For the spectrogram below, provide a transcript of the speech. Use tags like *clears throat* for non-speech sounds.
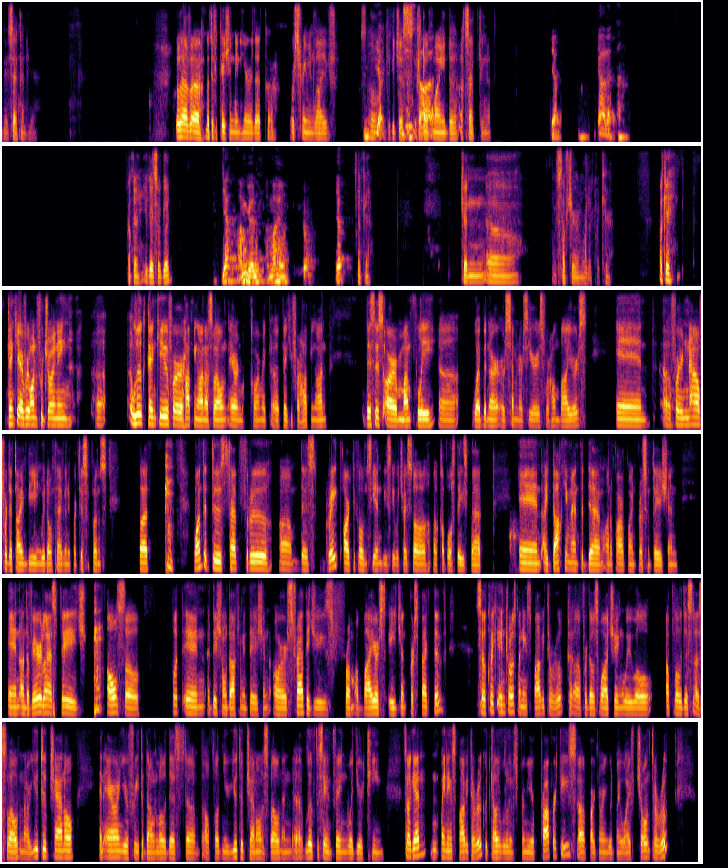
Give me a second here. You'll have a notification in here that uh, we're streaming live. So if you could just, just if you don't mind uh, accepting it. Yep, got it. Okay, you guys are good? Yeah, I'm good on my end. Yep. Okay. Can, uh, let me stop sharing really quick here. Okay, thank you everyone for joining. Uh, Luke, thank you for hopping on as well. And Eron McCormick, uh, thank you for hopping on. This is our monthly uh, webinar or seminar series for home buyers. And uh, for now, for the time being, we don't have any participants, but *clears throat* wanted to step through um, this great article in CNBC, which I saw a couple of days back, and I documented them on a PowerPoint presentation. And on the very last page, *clears throat* also put in additional documentation or strategies from a buyer's agent perspective. So quick intros, my name is Bobby Taruc. Uh, for those watching, we will upload this as well on our YouTube channel. And Eron, you're free to download this um, to upload in your YouTube channel as well and uh, Luke the same thing with your team. So again, my name is Bobby Taruc with Keller Williams Premier Properties, uh, partnering with my wife, Joan Taruc,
